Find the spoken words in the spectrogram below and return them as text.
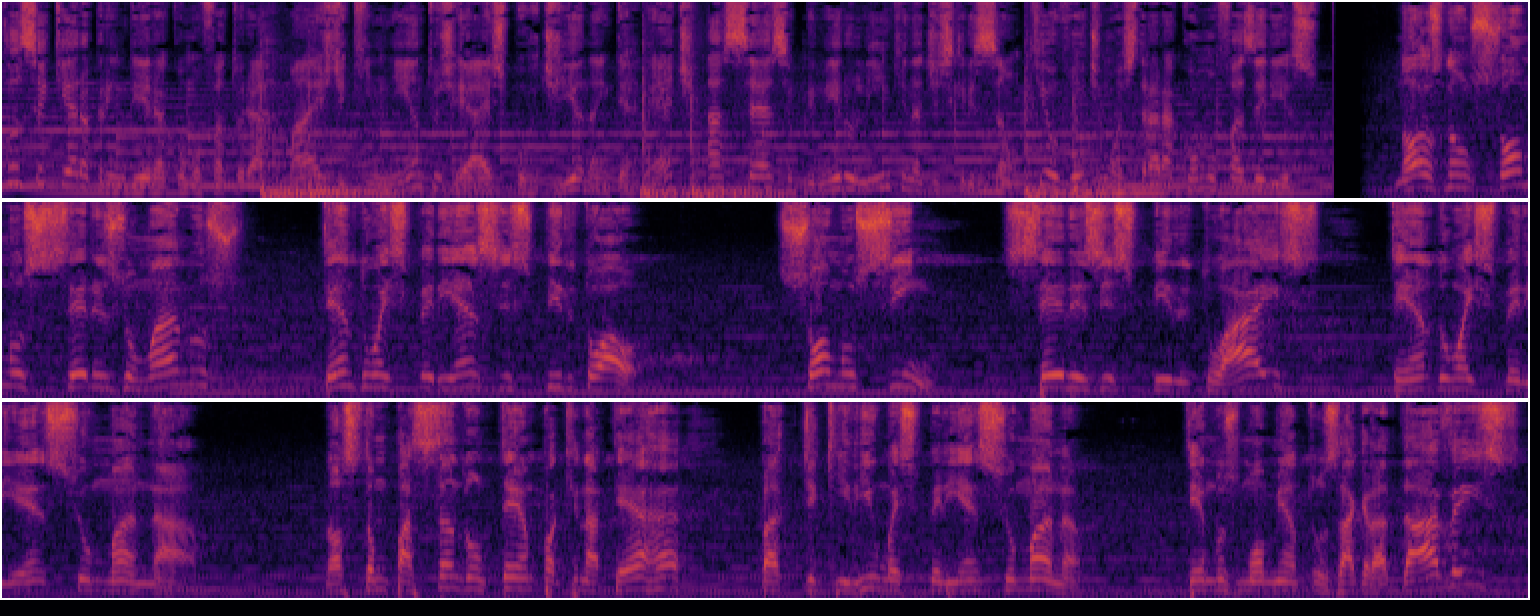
Você quer aprender a como faturar mais de 500 reais por dia na internet? Acesse o primeiro link na descrição que eu vou te mostrar a como fazer isso. Nós não somos seres humanos tendo uma experiência espiritual. Somos sim seres espirituais tendo uma experiência humana. Nós estamos passando um tempo aqui na Terra para adquirir uma experiência humana. Temos momentos agradáveis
